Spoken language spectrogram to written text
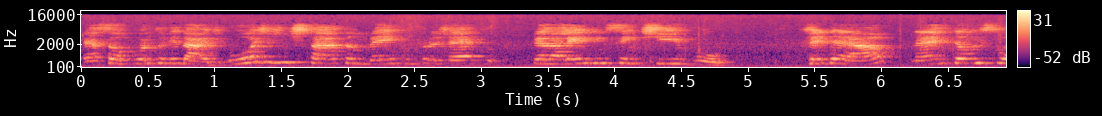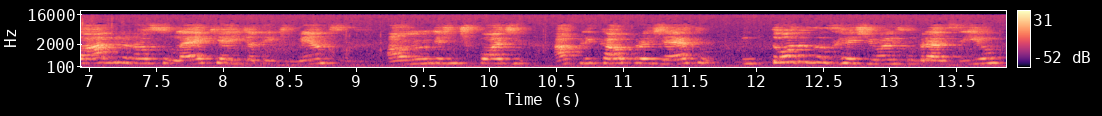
essa oportunidade. Hoje a gente está também com um projeto pela lei de incentivo federal, né? Então isso abre o nosso leque aí de atendimentos, onde a gente pode aplicar o projeto em todas as regiões do Brasil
